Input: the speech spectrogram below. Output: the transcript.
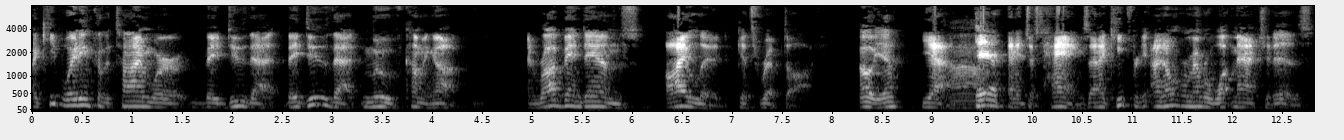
I keep waiting for the time where they do that. They do that move coming up, and Rob Van Dam's eyelid gets ripped off. Oh yeah, Yeah, Yeah. and it just hangs. And I keep forget. I don't remember what match it is,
